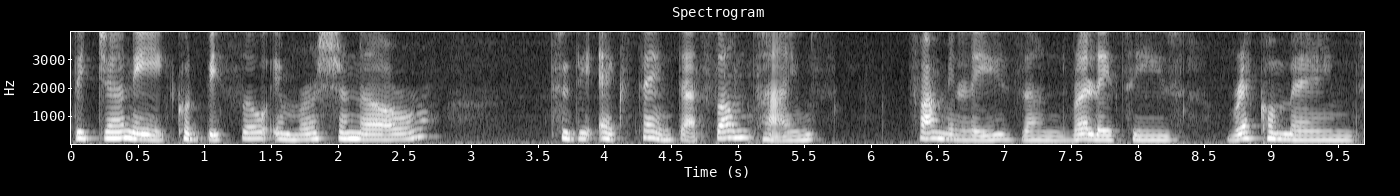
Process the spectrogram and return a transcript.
the journey could be so emotional to the extent that sometimes families and relatives recommend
